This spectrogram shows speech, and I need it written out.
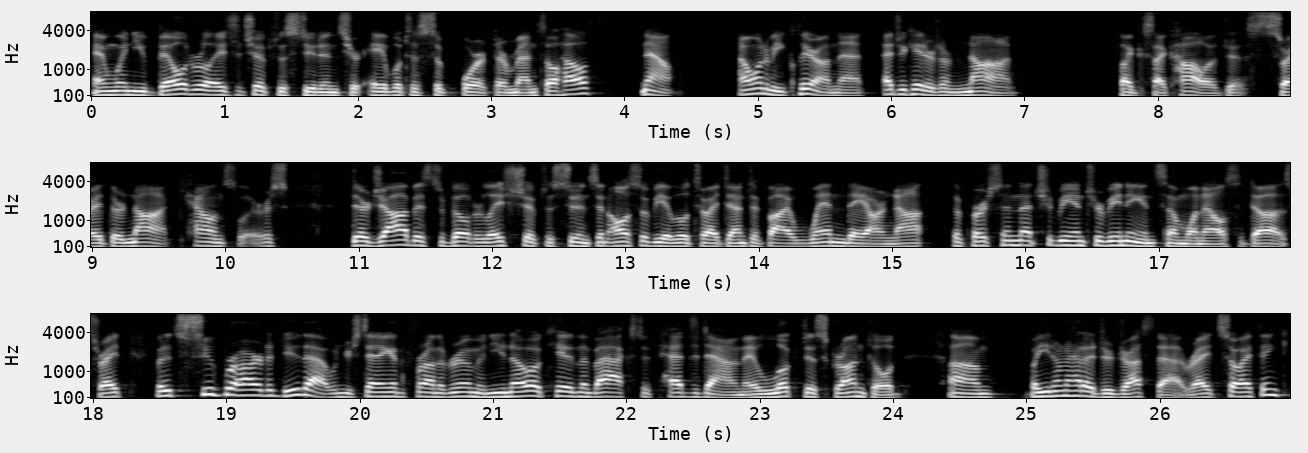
And when you build relationships with students, you're able to support their mental health. Now, I want to be clear on that. Educators are not like psychologists, right? They're not counselors their job is to build relationships with students and also be able to identify when they are not the person that should be intervening and someone else does, right? But it's super hard to do that when you're standing at the front of the room and you know a kid in the back's just heads down and they look disgruntled. Um, but you don't know how to address that, right? So I think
